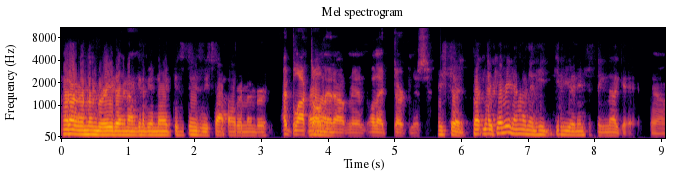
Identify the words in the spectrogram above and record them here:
I don't remember either, and I'm going to be annoyed because as soon as we stop, I'll remember. I blocked all Um, that out, man. All that darkness. He should, but like every now and then he'd give you an interesting nugget. Yeah,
